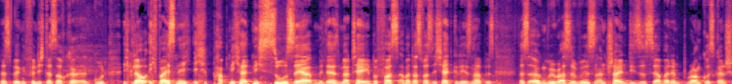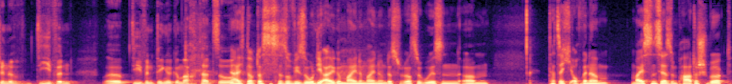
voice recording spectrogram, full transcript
Deswegen finde ich das auch äh, gut. Ich glaube, ich weiß nicht, ich habe mich halt nicht so sehr mit der Materie befasst, aber das, was ich halt gelesen habe, ist, dass irgendwie Russell Wilson anscheinend dieses Jahr bei den Broncos ganz schöne Diven, äh, Diven-Dinge gemacht hat. So. Ja, ich glaube, das ist ja sowieso die allgemeine Meinung, dass Russell Wilson ähm, tatsächlich, auch wenn er meistens sehr sympathisch wirkt,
